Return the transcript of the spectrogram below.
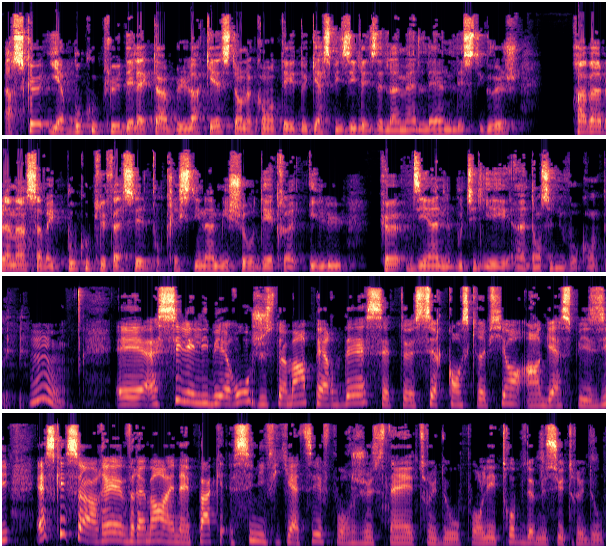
parce qu'il y a beaucoup plus d'électeurs bloquistes dans le comté de Gaspésie, les îles de la Madeleine, Listigouge, probablement ça va être beaucoup plus facile pour Christina Michaud d'être élue que Diane Le Boutillier dans ce nouveau comté. Hmm. Et euh, si les libéraux, justement, perdaient cette circonscription en Gaspésie, est-ce que ça aurait vraiment un impact significatif pour Justin Trudeau, pour les troupes de M. Trudeau?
